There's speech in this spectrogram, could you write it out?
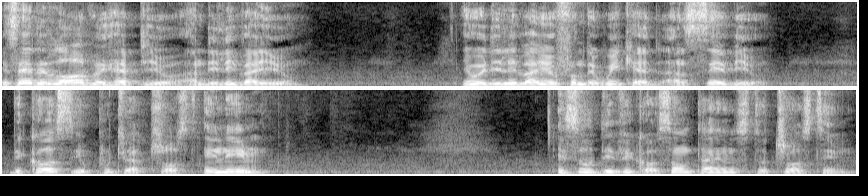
He said, The Lord will help you and deliver you. He will deliver you from the wicked and save you because you put your trust in Him. It's so difficult sometimes to trust Him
